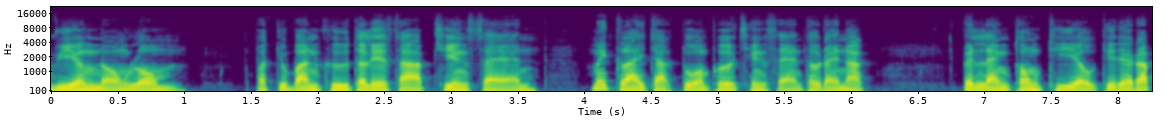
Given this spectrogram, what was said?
เวียงหนองล่ม ปัจจุบันคือทะเลสาบเชียงแสน ไม่ไกลจากตัวอำเภอเชียงแสนเท่าใดนัก เป็นแหล่งท่องเที่ยวที่ได้รับ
